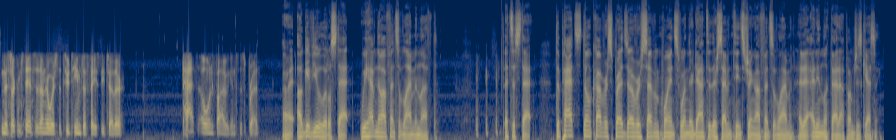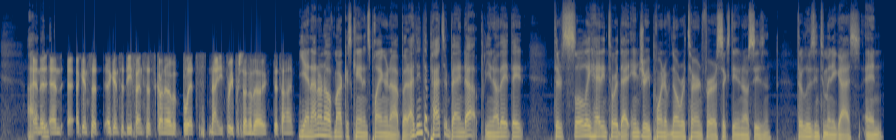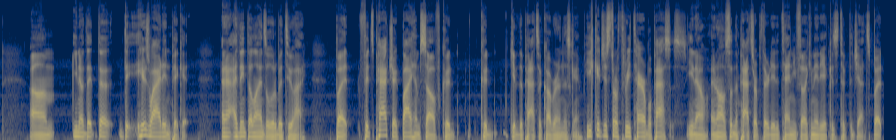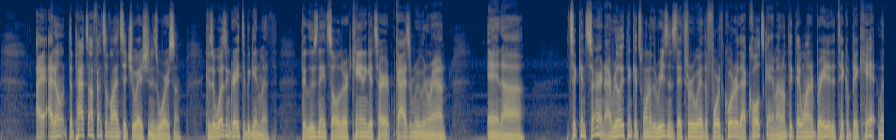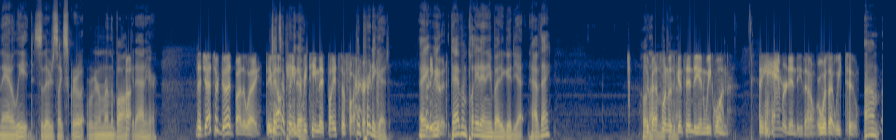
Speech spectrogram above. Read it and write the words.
In the circumstances under which the two teams have faced each other, Pats zero and five against the spread. All right, I'll give you a little stat. We have no offensive linemen left. That's a stat. The Pats don't cover spreads over seven points when they're down to their 17th string offensive lineman. I, I didn't look that up. I'm just guessing. I- And the, and against a against a defense that's going to blitz 93 percent of the the time. yeah, and I don't know if Marcus Cannon's playing or not, but I think the Pats are banged up. You know, they they they're slowly heading toward that injury point of no return for a 16 and 0 season. They're losing too many guys, and um, you know the, the the here's why I didn't pick it, and I, I think the line's a little bit too high, but Fitzpatrick by himself could could give the Pats a cover in this game. He could just throw three terrible passes, you know, and all of a sudden the Pats are up thirty to ten. You feel like an idiot because he took the Jets, but I, I don't. The Pats' offensive line situation is worrisome because it wasn't great to begin with. They lose Nate Solder, Cannon gets hurt, guys are moving around, and uh, it's a concern. I really think it's one of the reasons they threw away the fourth quarter of that Colts game. I don't think they wanted Brady to take a big hit when they had a lead, so they're just like, screw it, we're going to run the ball and Uh, get out of here. The Jets are good, by the way. They've Jets outgained every team they've played so far. They're pretty good. Hey, Pretty we- good. They haven't played anybody good yet, have they? Hold the on, best one was up. against Indy in Week One. They hammered Indy though, or was that Week Two? Um,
